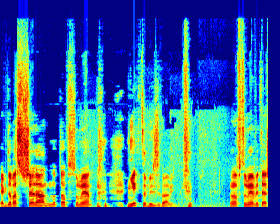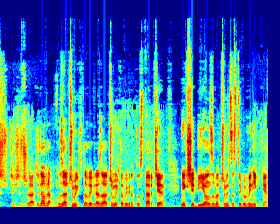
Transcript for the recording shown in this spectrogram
Jak do was strzela, no to w sumie nie chcę być z wami. No w sumie wy też oczywiście strzelacie. Dobra, zobaczymy kto to wygra, zobaczymy kto wygra to starcie. Niech się biją, zobaczymy co z tego wyniknie.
